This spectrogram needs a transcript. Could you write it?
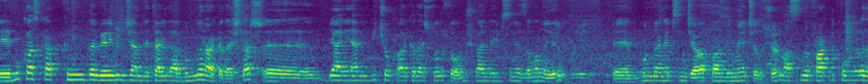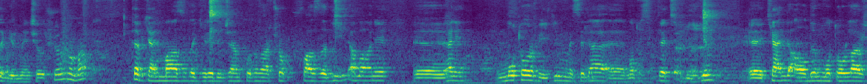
E, bu kask hakkında verebileceğim detaylar bunlar arkadaşlar. E, yani hani birçok arkadaş soru sormuş. Ben de hepsine zaman ayırıp e, bunların hepsini cevaplandırmaya çalışıyorum. Aslında farklı konulara da girmeye çalışıyorum ama tabii ki hani mağazada girebileceğim konular çok fazla değil ama hani e, hani motor bilgim mesela e, motosiklet bilgim e, kendi aldığım motorlar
